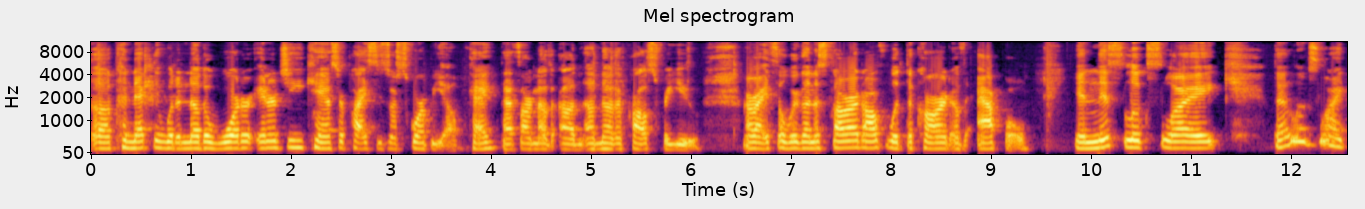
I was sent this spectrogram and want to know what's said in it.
uh, connecting with another water energy, Cancer, Pisces, or Scorpio. Okay, that's our another uh, another cross for you. All right, so we're going to start off with the card of Apple, and this looks like that looks like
